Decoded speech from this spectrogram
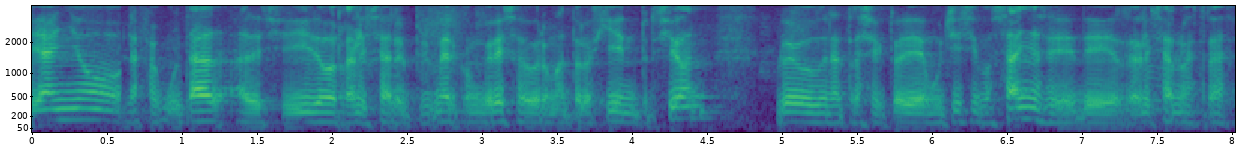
Este año la facultad ha decidido realizar el primer congreso de bromatología y nutrición, luego de una trayectoria de muchísimos años de, realizar nuestras,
